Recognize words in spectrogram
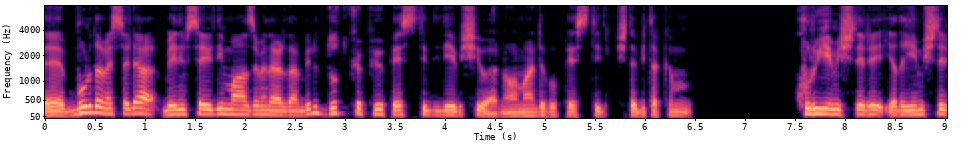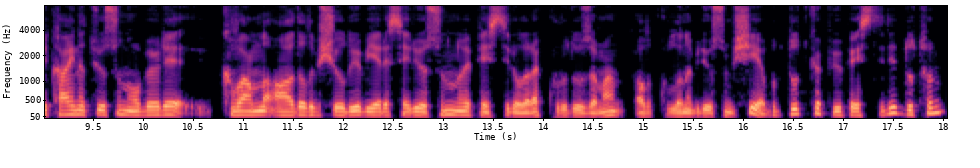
Ee, burada mesela benim sevdiğim malzemelerden biri dut köpüğü pestili diye bir şey var. Normalde bu pestil işte bir takım kuru yemişleri ya da yemişleri kaynatıyorsun o böyle kıvamlı ağdalı bir şey oluyor bir yere seriyorsun ve pestil olarak kuruduğu zaman alıp kullanabiliyorsun bir şey ya. Bu dut köpüğü pestili dutun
